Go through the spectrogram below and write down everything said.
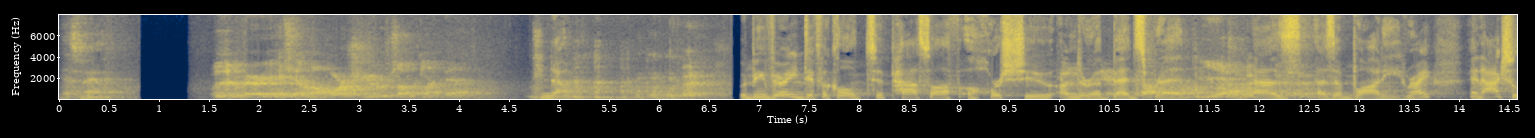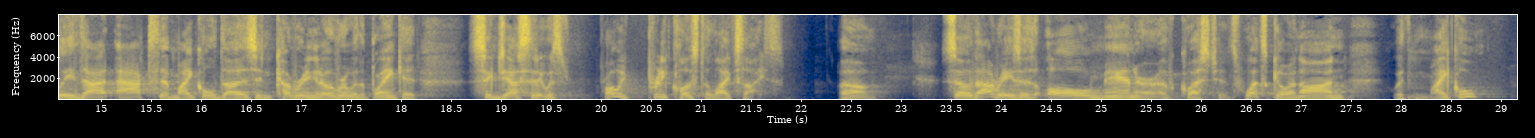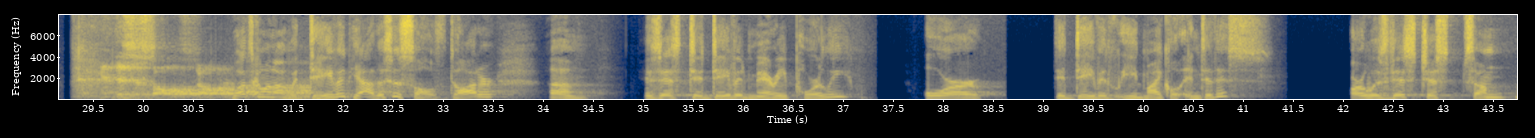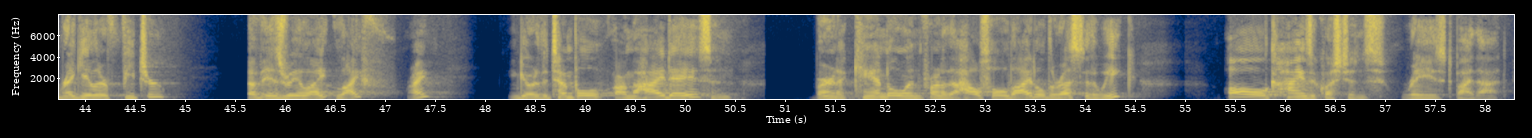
Yes, ma'am. Was it a variation on a horseshoe or something like that? No. it would be very difficult to pass off a horseshoe under a bedspread Yeah. as, as a body, right? And actually, that act that Michal does in covering it over with a blanket suggests that it was probably pretty close to life size. Um, so that raises all manner of questions. What's going on with Michal? And this is Saul's daughter. What's going on with David? Yeah, this is Saul's daughter. Um, is this, did David marry poorly? Or did David lead Michal into this? Or was this just some regular feature of Israelite life, right? You go to the temple on the high days and burn a candle in front of the household idol the rest of the week. All kinds of questions raised by that.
